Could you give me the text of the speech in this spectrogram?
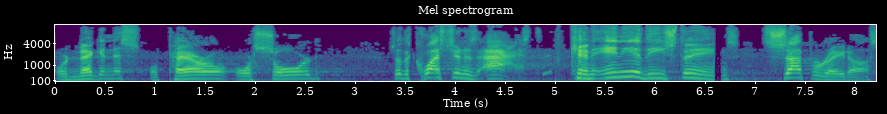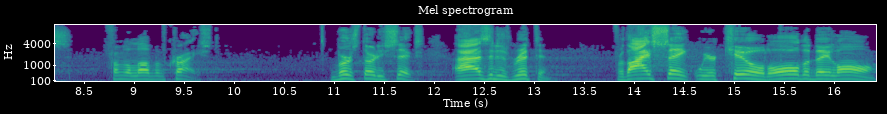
or nakedness or peril or sword? So the question is asked Can any of these things separate us from the love of Christ? Verse 36 As it is written, For thy sake we are killed all the day long,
